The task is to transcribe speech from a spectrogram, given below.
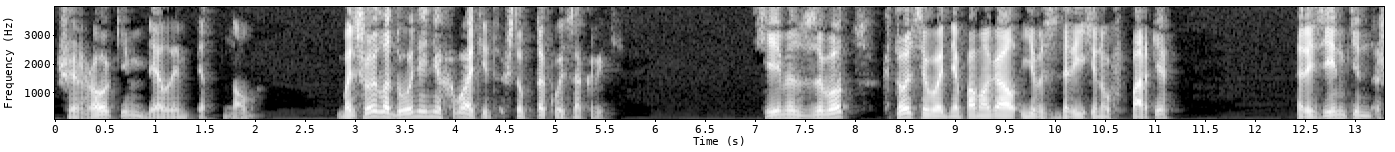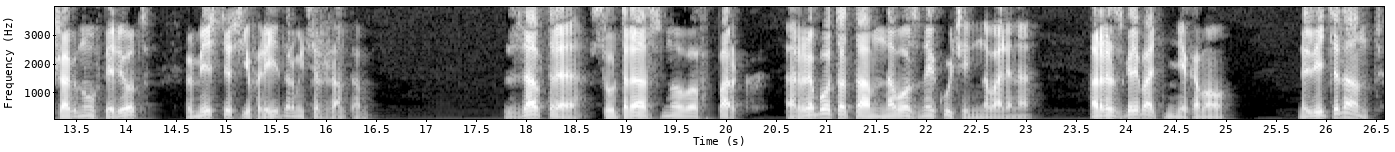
широким белым пятном. Большой ладони не хватит, чтоб такой закрыть. Химвзвод, кто сегодня помогал Евздрихину в парке? Резинкин шагнул вперед вместе с ефрейтором и сержантом. Завтра с утра снова в парк. Работа там навозной кучей навалена. Разгребать некому. Лейтенант,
